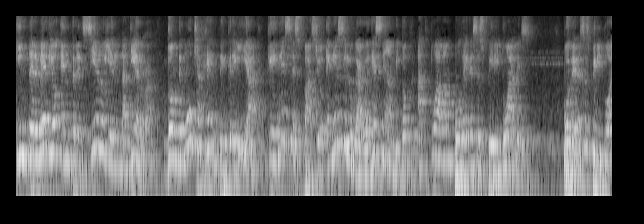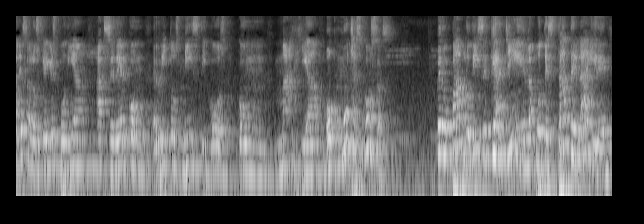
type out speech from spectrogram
intermedio entre el cielo y la tierra, donde mucha gente creía que en ese espacio, en ese lugar o en ese ámbito actuaban poderes espirituales. Poderes espirituales a los que ellos podían acceder con ritos místicos, con magia o con muchas cosas. Pero Pablo dice que allí, en la potestad del aire,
